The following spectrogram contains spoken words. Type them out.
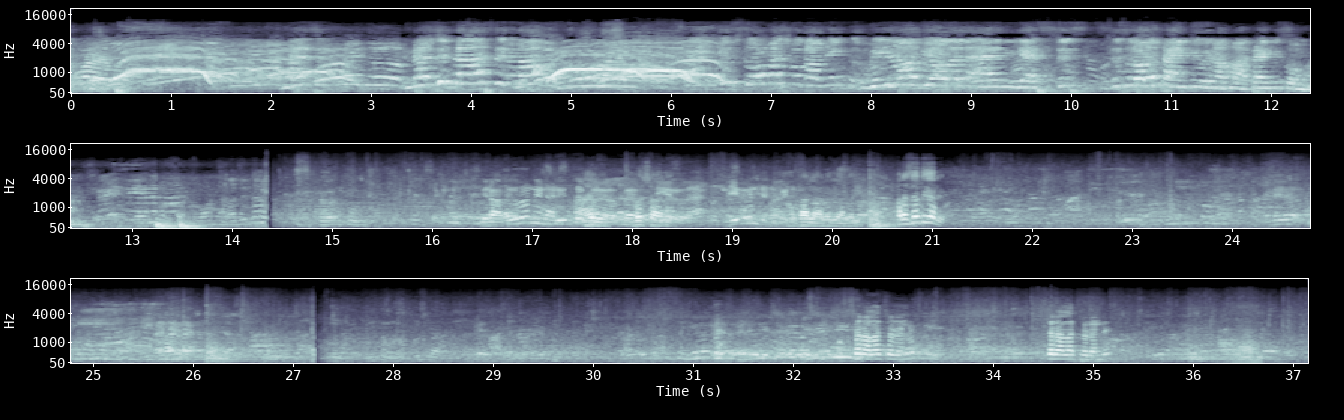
నచ్చిందా cinema Thank you so much for coming. We love you all. and yes, this this is a lot of thank you in our heart. Thank you so much. మీరు అడగరు నేను అడిగితే ప్రసాద్ గారు sir అలా చూడండి సార్ అలా చూడండి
